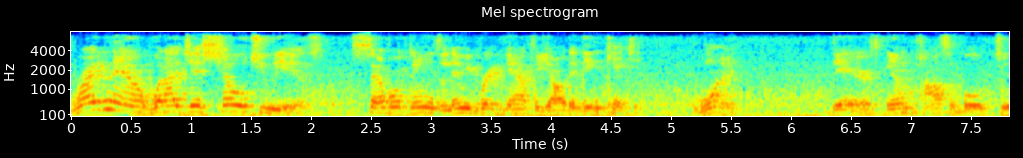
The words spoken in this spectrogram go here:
right now, what I just showed you is several things, and let me break down for y'all that didn't catch it. One, there's impossible to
